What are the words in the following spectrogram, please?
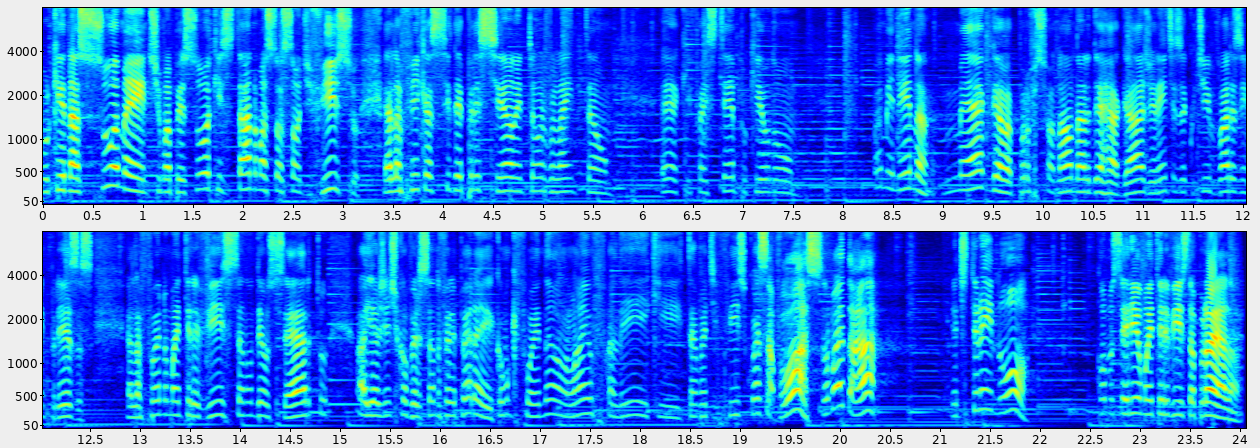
porque na sua mente, uma pessoa que está numa situação difícil, ela fica se depreciando. Então, ele vai lá, então, é que faz tempo que eu não. Uma menina mega profissional na área de RH, gerente executivo de várias empresas. Ela foi numa entrevista, não deu certo. Aí a gente conversando, falei: peraí, como que foi? Não, lá eu falei que estava difícil. Com essa voz, não vai dar. A gente treinou como seria uma entrevista para ela.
